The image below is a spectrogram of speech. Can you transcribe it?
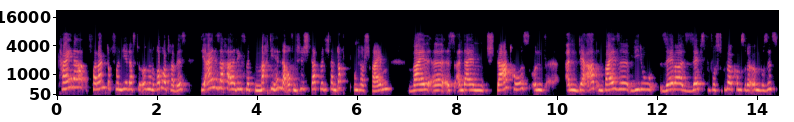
keiner verlangt doch von dir, dass du irgendein Roboter bist. Die eine Sache allerdings mit mach die Hände auf den Tisch, das würde ich dann doch unterschreiben, weil äh, es an deinem Status und äh, an der Art und Weise, wie du selber selbstbewusst rüberkommst oder irgendwo sitzt,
